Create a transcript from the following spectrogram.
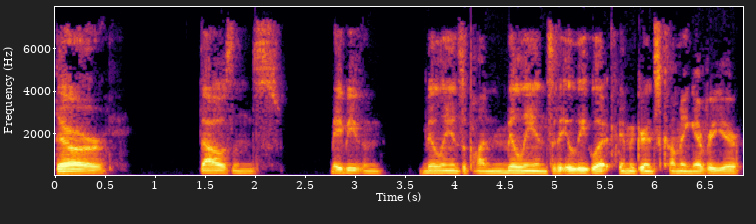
There are thousands, maybe even millions upon millions of illegal immigrants coming every year.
